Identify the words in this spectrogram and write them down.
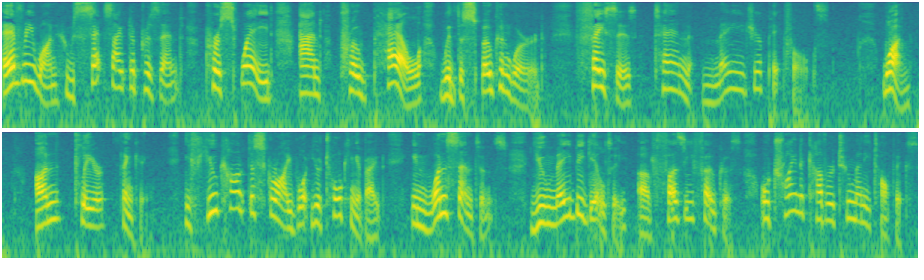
Everyone who sets out to present, persuade, and propel with the spoken word faces 10 major pitfalls. 1. Unclear thinking. If you can't describe what you're talking about in one sentence, you may be guilty of fuzzy focus or trying to cover too many topics.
